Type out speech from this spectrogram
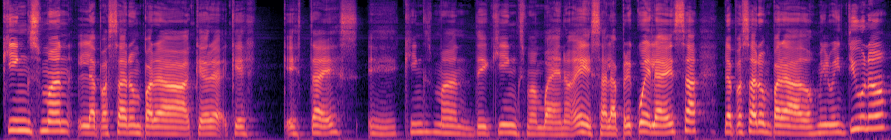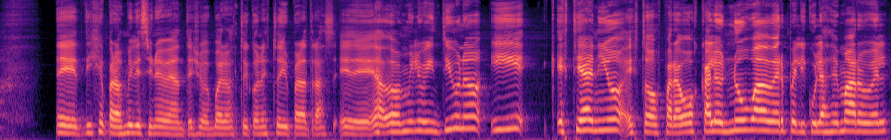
Kingsman la pasaron para. que, que esta es eh, Kingsman de Kingsman. Bueno, esa, la precuela esa, la pasaron para 2021. Eh, dije para 2019 antes, yo, bueno, estoy con esto de ir para atrás. Eh, a 2021 y este año, esto es para vos, Calo, no va a haber películas de Marvel.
